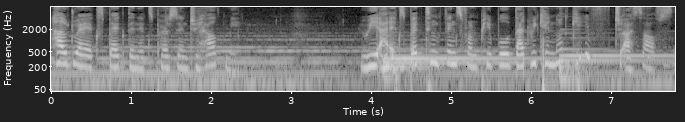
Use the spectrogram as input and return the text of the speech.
how do I expect the next person to help me? We are expecting things from people that we cannot give to ourselves.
